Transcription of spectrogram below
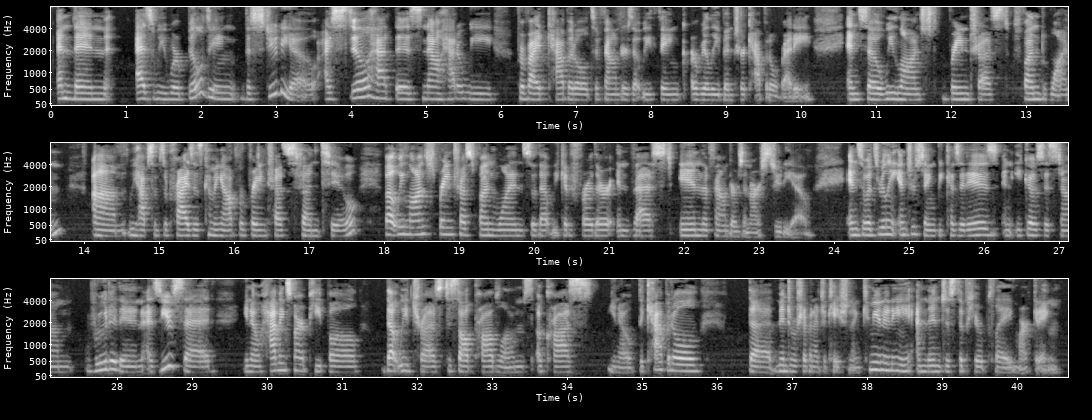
And then as we were building the studio, I still had this now, how do we provide capital to founders that we think are really venture capital ready. And so we launched Brain Trust Fund One. Um, we have some surprises coming out for Brain Trust Fund Two, but we launched Brain Trust Fund One so that we could further invest in the founders in our studio. And so it's really interesting because it is an ecosystem rooted in, as you said, you know, having smart people that we trust to solve problems across, you know, the capital, the mentorship and education and community, and then just the pure play marketing.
